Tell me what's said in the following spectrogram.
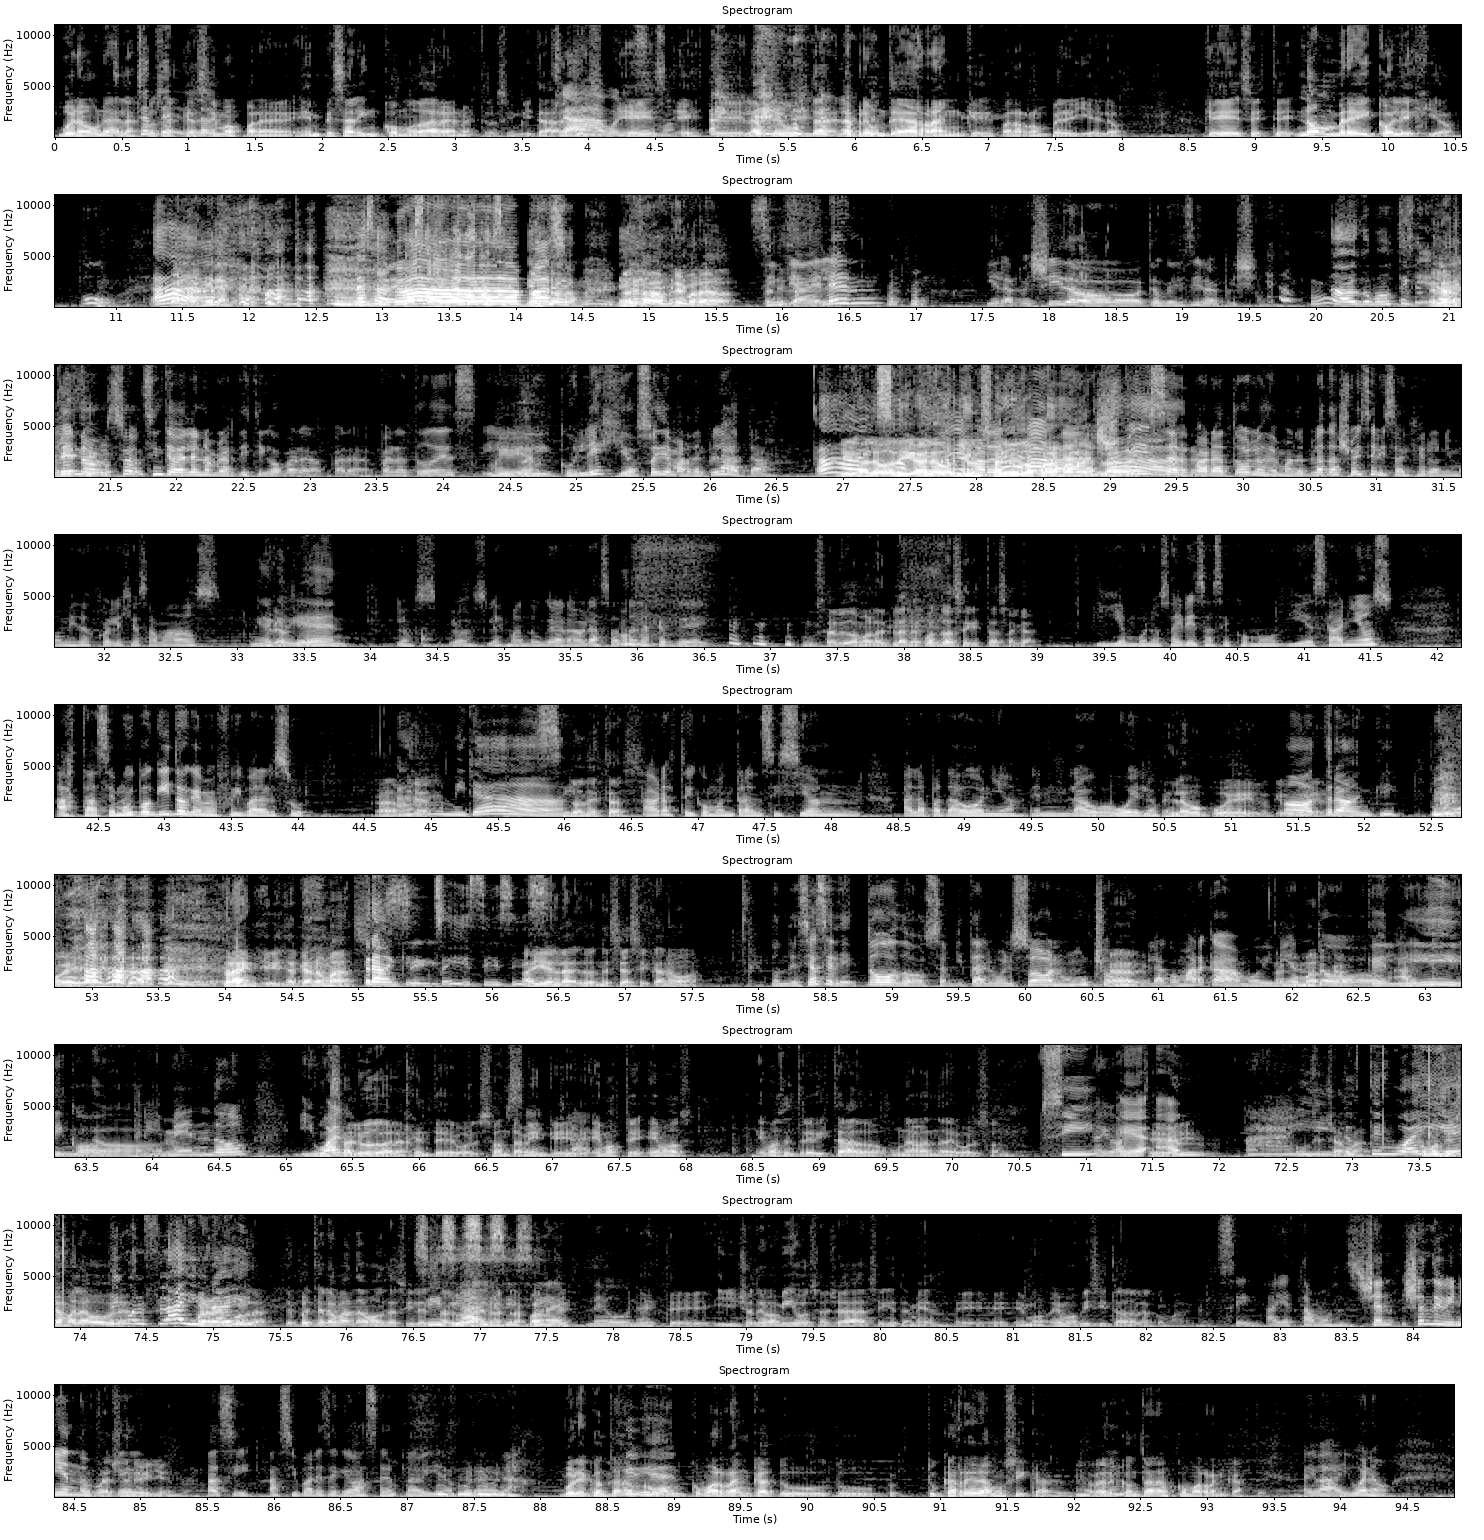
Bueno, una de las Yo cosas te- que lo- hacemos para empezar a incomodar a nuestros invitados Claro. Ah, es este, la, pregunta, la pregunta de arranque para romper el hielo, que es este nombre y colegio. Uh, Ah, mira. La sabe, Me la va sabe, la a dar conoce. la No, Paso. estaba- no estaba preparado. Cintia Belén. Y el apellido, tengo que decir el apellido. No, como usted El quiera. Cintia Belén, artístico. no, son- Cintia Belén, nombre artístico para, para, para todos. Y, Muy bien. y colegio, soy de Mar del Plata. Ah, Dígalo, dígalo, y un saludo para Mar del Plata. Para todos los de Mar del Plata. Schweitzer y San Jerónimo, mis dos colegios amados. Mira Mira. qué bien. Los, los, les mando un gran abrazo a toda la gente de ahí. Un saludo a Mar del Plata. ¿Cuánto hace que estás acá? Y en Buenos Aires hace como 10 años, hasta hace muy poquito que me fui para el sur. Ah, Ah, mirá. Sí. ¿Dónde estás? Ahora estoy como en transición a la Patagonia, en Lago. Puelo. En Lago Pueblo, qué Ah, bueno. tranqui. Muy bueno. Tranqui, ¿viste? acá nomás. Tranqui. Sí. Sí, sí, sí. Ahí sí. en la, donde se hace canoa. Donde se hace de todo, cerquita del Bolsón, mucho, Claro. la comarca, movimiento comarca. Qué artístico lindo. tremendo. Igual, Un saludo a la gente de Bolsón Sí, también, que claro. hemos, te- hemos, hemos entrevistado una banda de Bolsón. Sí. Ahí va. eh, Este, am- ay, ¿Cómo se llama? los tengo ahí. ¿Cómo se eh. llama la obra? Tengo el flyer bueno, no ahí. importa. Después te la mandamos, así les Sí, sí, de sí, nuestra sí. parte. de una. Este, y yo tengo amigos allá, así que también eh, eh, hemos, hemos visitado la comarca. Sí, ahí estamos, yen- yendo y viniendo. Está porque yendo y viniendo. Así, así parece que va a ser la vida por ahora. Bueno, y contanos cómo, arranca tu, tu, tu carrera musical. A ver, contanos cómo arrancaste. Ahí va, y bueno,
